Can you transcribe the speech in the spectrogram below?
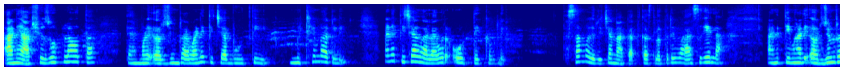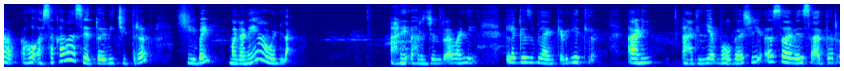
आणि आशू झोपला होता. त्यामुळे अर्जुनरावाने तिच्या भोवती मिठी मारली आणि तिच्या गालावर ओट टेकवले. तसा मयुरीच्या नाकात कसला तरी वास गेला. आणि ती म्हणाली अर्जुनराव अहो असा का वास येतोय विचित्र? शिबाई मला नाही आवडला. आणि अर्जुनरावांनी लगेच ब्लँकेट घेतलं आणि आली या भोगाशी असावे सादर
